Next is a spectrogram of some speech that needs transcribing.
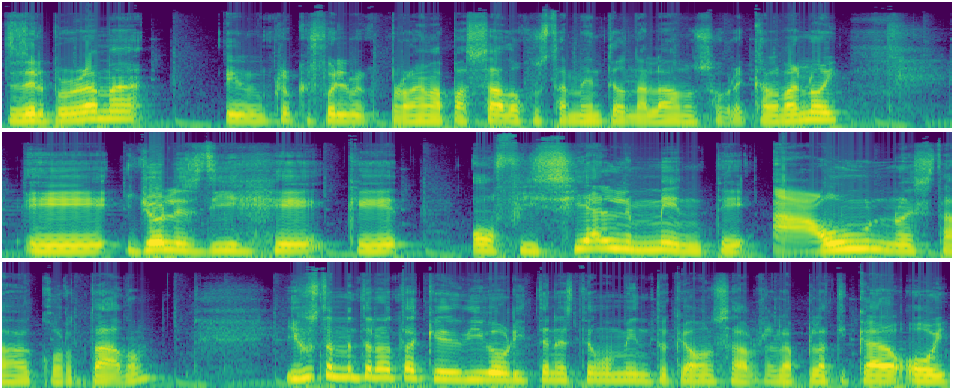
Desde el programa, eh, creo que fue el programa pasado justamente donde hablábamos sobre Calvanoy. Eh, yo les dije que oficialmente aún no estaba cortado. Y justamente la nota que digo ahorita en este momento que vamos a platicar hoy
